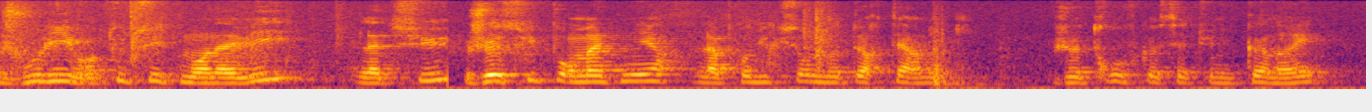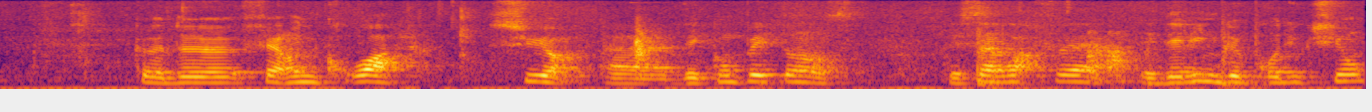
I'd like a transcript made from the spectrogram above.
Je vous livre tout de suite mon avis là-dessus. Je suis pour maintenir la production de moteurs thermiques. Je trouve que c'est une connerie que de faire une croix sur euh, des compétences, des savoir-faire et des lignes de production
